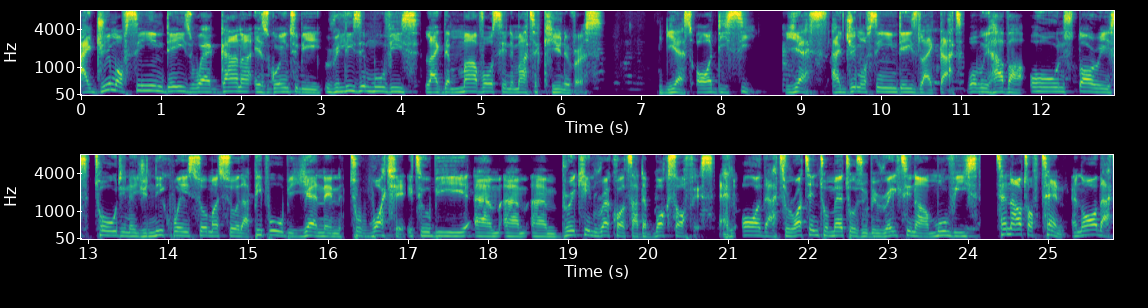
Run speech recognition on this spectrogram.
I dream of seeing days where Ghana is going to be releasing movies like the Marvel Cinematic Universe. Yes, or DC. Yes, I dream of seeing days like that where we have our own stories told in a unique way, so much so that people will be yearning to watch it. It will be um, um, um, breaking records at the box office and all that. Rotten Tomatoes will be rating our movies 10 out of 10 and all that.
